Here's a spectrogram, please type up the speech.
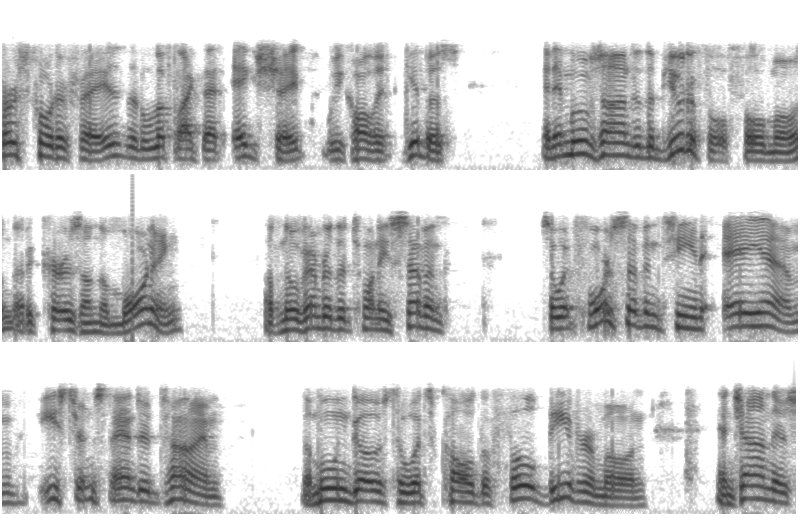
first quarter phase that'll look like that egg shape. We call it gibbous. And it moves on to the beautiful full moon that occurs on the morning of November the 27th. So at 4:17 a.m. Eastern Standard Time, the moon goes to what's called the full beaver moon. And John, there's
